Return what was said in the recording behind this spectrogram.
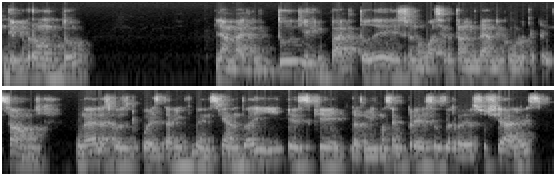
de pronto la magnitud y el impacto de eso no va a ser tan grande como lo que pensábamos. Una de las cosas que puede estar influenciando ahí es que las mismas empresas de redes sociales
